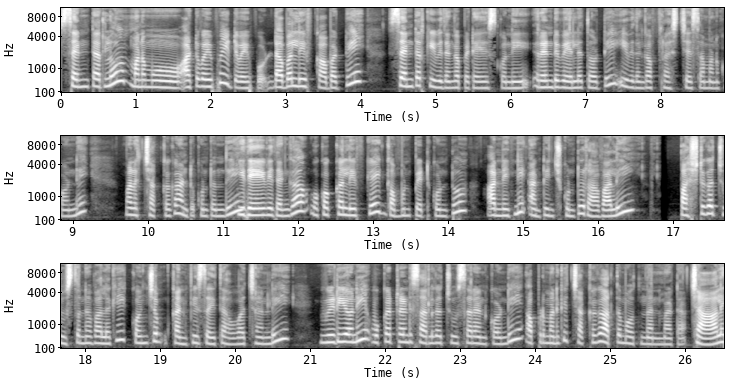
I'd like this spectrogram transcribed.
సెంటర్లో మనము అటువైపు ఇటువైపు డబల్ లీఫ్ కాబట్టి సెంటర్కి ఈ విధంగా పెట్టేసుకొని రెండు వేళ్ళతోటి ఈ విధంగా ఫ్రెష్ చేసామనుకోండి మనకు చక్కగా అంటుకుంటుంది. ఇదే విధంగా ఒక్కొక్క లీఫ్కే గమ్మును పెట్టుకుంటూ అన్నిటిని అంటించుకుంటూ రావాలి. ఫస్ట్గా చూస్తున్న వాళ్ళకి కొంచెం కన్ఫ్యూజ్ అయితే అవ్వచ్చండి. వీడియోని ఒకటి రెండు సార్లుగా చూసారనుకోండి అప్పుడు మనకి చక్కగా అర్థమవుతుంది అనమాట చాలా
